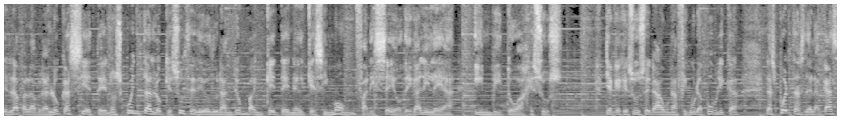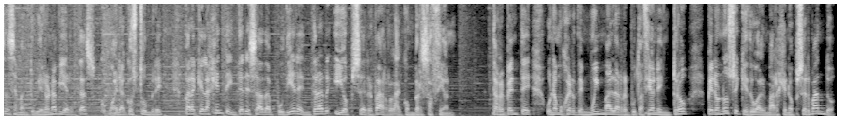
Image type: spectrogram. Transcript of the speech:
en la palabra Lucas 7 nos cuenta lo que sucedió durante un banquete en el que Simón, fariseo de Galilea, invitó a Jesús. Ya que Jesús era una figura pública, las puertas de la casa se mantuvieron abiertas, como era costumbre, para que la gente interesada pudiera entrar y observar la conversación. De repente, una mujer de muy mala reputación entró, pero no se quedó al margen observando.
